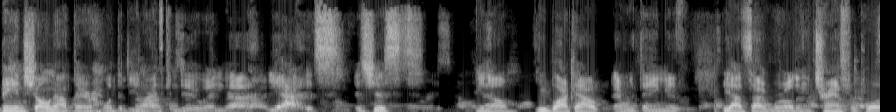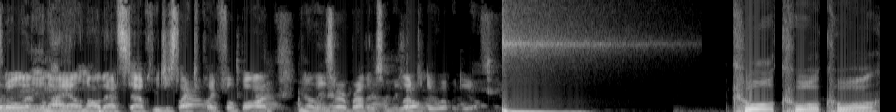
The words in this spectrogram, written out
being shown out there what the D lines can do. And uh, yeah, it's it's just you know, we block out everything of the outside world and the transfer portal and NIL and all that stuff. We just like to play football, and you know, these are our brothers, and we love to do what we do. Cool, cool, cool.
